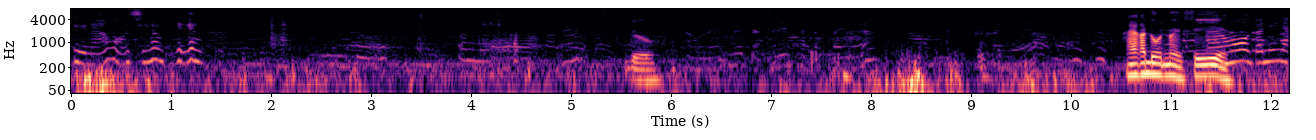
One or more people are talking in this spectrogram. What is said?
คือน้ำของเชื่อมเพงอันนี้ดูเอาแล้วแม่จัดไม่ได้ถ่ายออกไปแล้วให้เขาดูหน่อยสิโอ้ก็นี่ไง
